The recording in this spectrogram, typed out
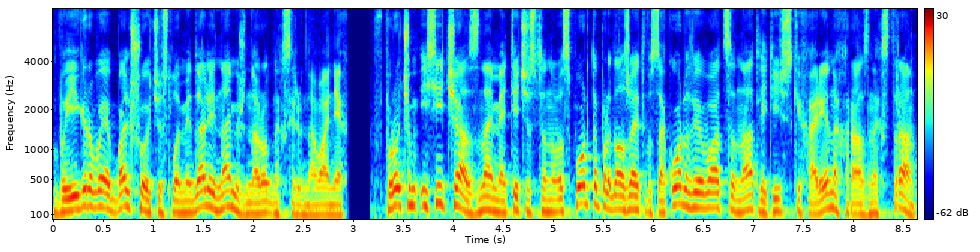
выигрывая большое число медалей на международных соревнованиях. Впрочем, и сейчас знамя отечественного спорта продолжает высоко развиваться на атлетических аренах разных стран.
